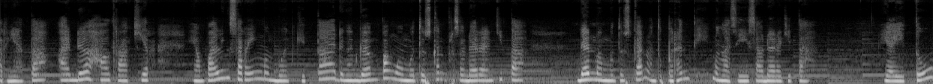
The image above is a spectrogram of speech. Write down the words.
ternyata ada hal terakhir yang paling sering membuat kita dengan gampang memutuskan persaudaraan kita dan memutuskan untuk berhenti mengasihi saudara kita, yaitu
